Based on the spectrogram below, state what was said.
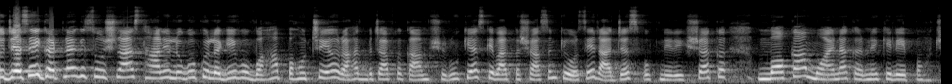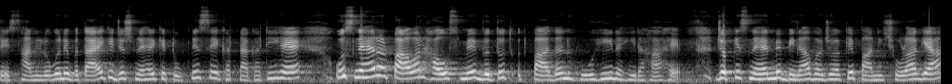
तो जैसे ही घटना की सूचना स्थानीय लोगों को लगी, वो वहाँ पहुँचे और राहत बचाव का काम शुरू किया। इसके बाद प्रशासन की ओर से राजस्व उप निरीक्षक मौका मुआयना करने के लिए पहुँचे। स्थानीय लोगों ने बताया कि जिस नहर के टूटने से घटना घटी है, उस नहर और पावर हाउस में विद्युत उत्पादन हो ही नहीं रहा है, जबकि इस नहर में बिना वजह के पानी छोड़ा गया।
